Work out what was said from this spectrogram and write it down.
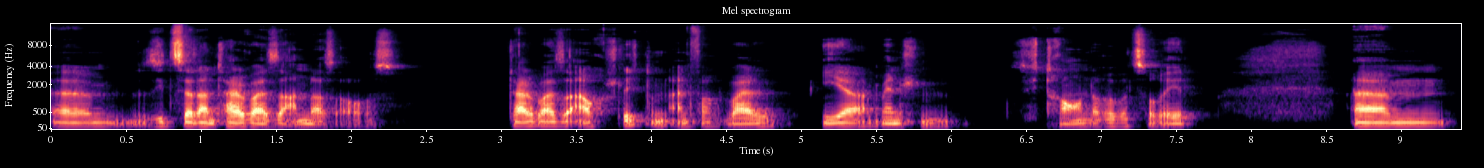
ähm, sieht es ja dann teilweise anders aus. Teilweise auch schlicht und einfach, weil eher Menschen sich trauen, darüber zu reden. Ähm,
